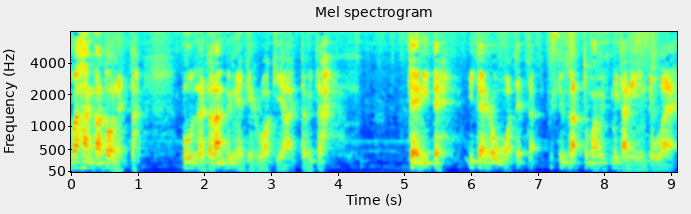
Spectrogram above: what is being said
vähän katon, että muut näitä lämpimiäkin ruokia, että mitä teen itse itse ruuat, että pystyn katsomaan, mitä niihin tulee.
